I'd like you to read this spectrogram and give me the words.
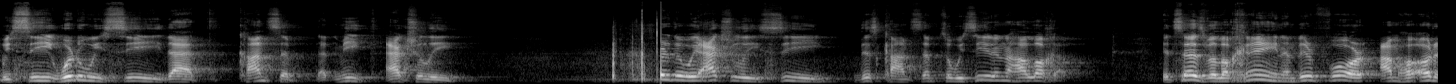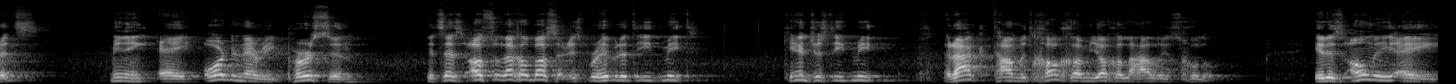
we see, where do we see that concept, that meat actually, where do we actually see this concept? So we see it in halacha. It says, Velochein, and therefore, am ha'oretz, meaning a ordinary person, it says, Osu lechel basar, is prohibited to eat meat. Can't just eat meat. Rak Talmud Chacham Yochel It is only a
